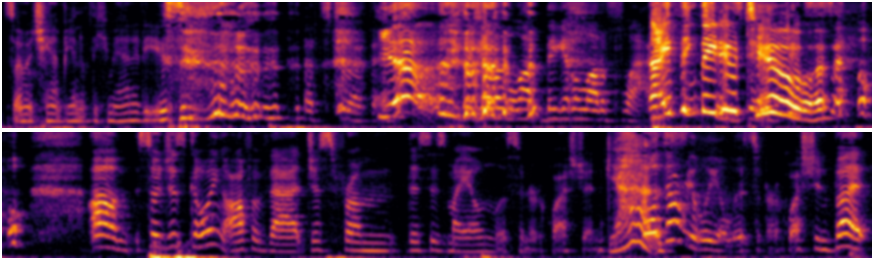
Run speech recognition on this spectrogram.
so I'm a champion of the humanities. That's terrific. yeah. They get a lot, they get a lot of flack. I think they do days. too. So, um, so just going off of that, just from this is my own listener question. Yes. Well, it's not really a listener question, but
